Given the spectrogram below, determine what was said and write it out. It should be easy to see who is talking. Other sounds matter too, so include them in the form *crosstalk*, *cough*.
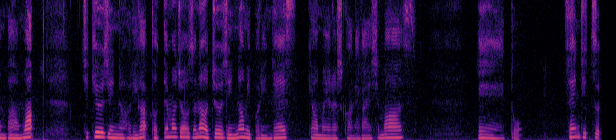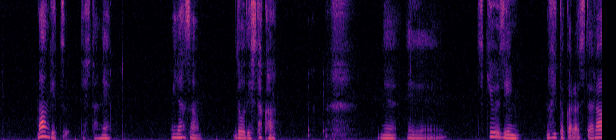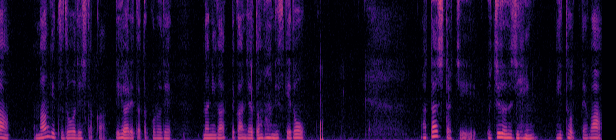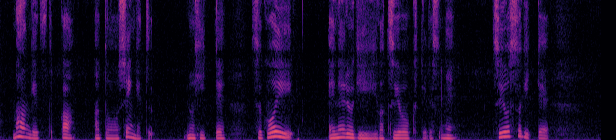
Speaker 1: こんばんは。地球人のふりがとっても上手な宇宙人のみぽりんです。今日もよろしくお願いします。えーと、先日、満月でしたね。皆さん、どうでしたか？*laughs* ね、えー、地球人の人からしたら、満月どうでしたか？って言われたところで、何が？って感じだと思うんですけど私たち宇宙人にとっては満月とかあと新月の日ってすごいエネルギーが強くてですね強すぎて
